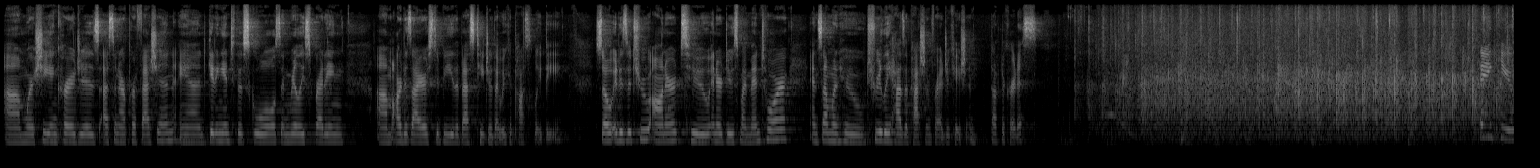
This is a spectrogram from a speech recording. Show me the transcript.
um, where she encourages us in our profession and getting into the schools and really spreading um, our desires to be the best teacher that we could possibly be. So it is a true honor to introduce my mentor and someone who truly has a passion for education, Dr. Curtis. Thank you.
